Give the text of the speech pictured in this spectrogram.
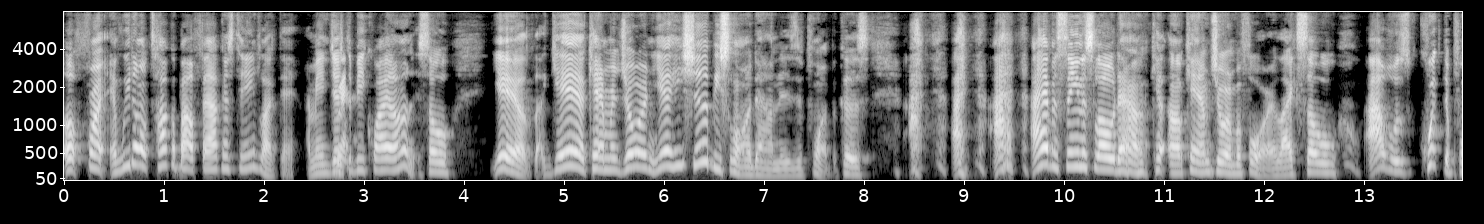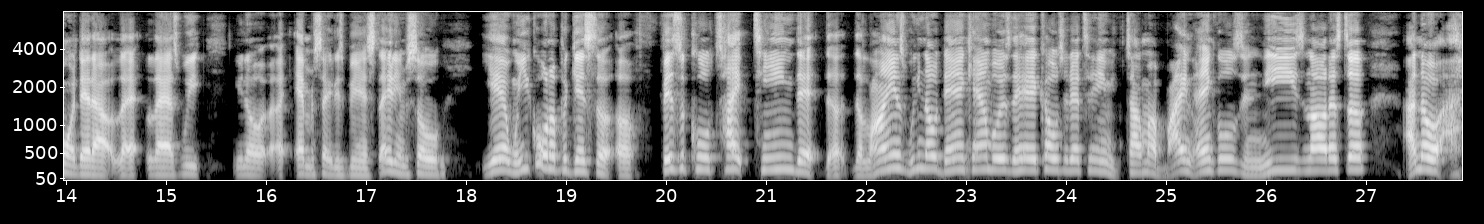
up front. And we don't talk about Falcons teams like that. I mean, just right. to be quite honest. So yeah, like, yeah, Cameron Jordan, yeah, he should be slowing down at this point because I, I, I, I haven't seen a slow down uh, Cam Jordan before. Like, so I was quick to point that out la- last week, you know, at Mercedes-Benz Stadium. So, yeah, when you're going up against a, a physical type team that the, the Lions, we know Dan Campbell is the head coach of that team. You're talking about biting ankles and knees and all that stuff. I know I,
